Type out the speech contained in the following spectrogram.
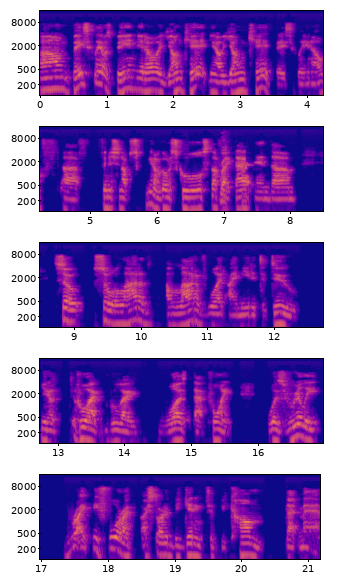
Um, basically, I was being, you know, a young kid, you know, young kid, basically, you know, f- uh, finishing up, you know, going to school, stuff Right. like that, and um, so so a lot of a lot of what I needed to do, you know, who I who I was at that point, was really right before I, I started beginning to become that man,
